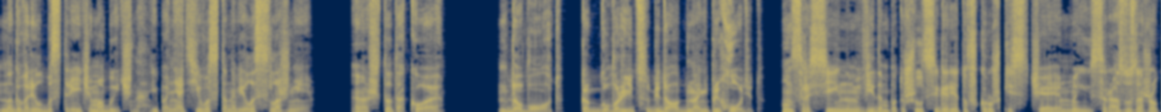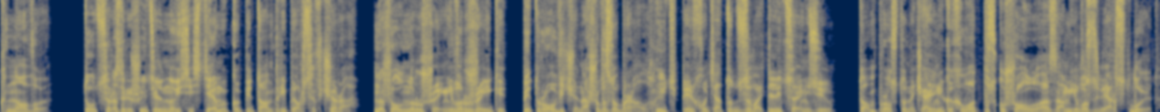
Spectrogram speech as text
но говорил быстрее, чем обычно, и понять его становилось сложнее. «А что такое?» «Да вот, как говорится, беда одна не приходит». Он с рассеянным видом потушил сигарету в кружке с чаем и сразу зажег новую. Тут с разрешительной системы капитан приперся вчера. Нашел нарушение в оружейке. Петровича нашего забрал, и теперь хотят отзывать лицензию. Там просто начальник их в отпуск ушел, а зам его зверствует.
